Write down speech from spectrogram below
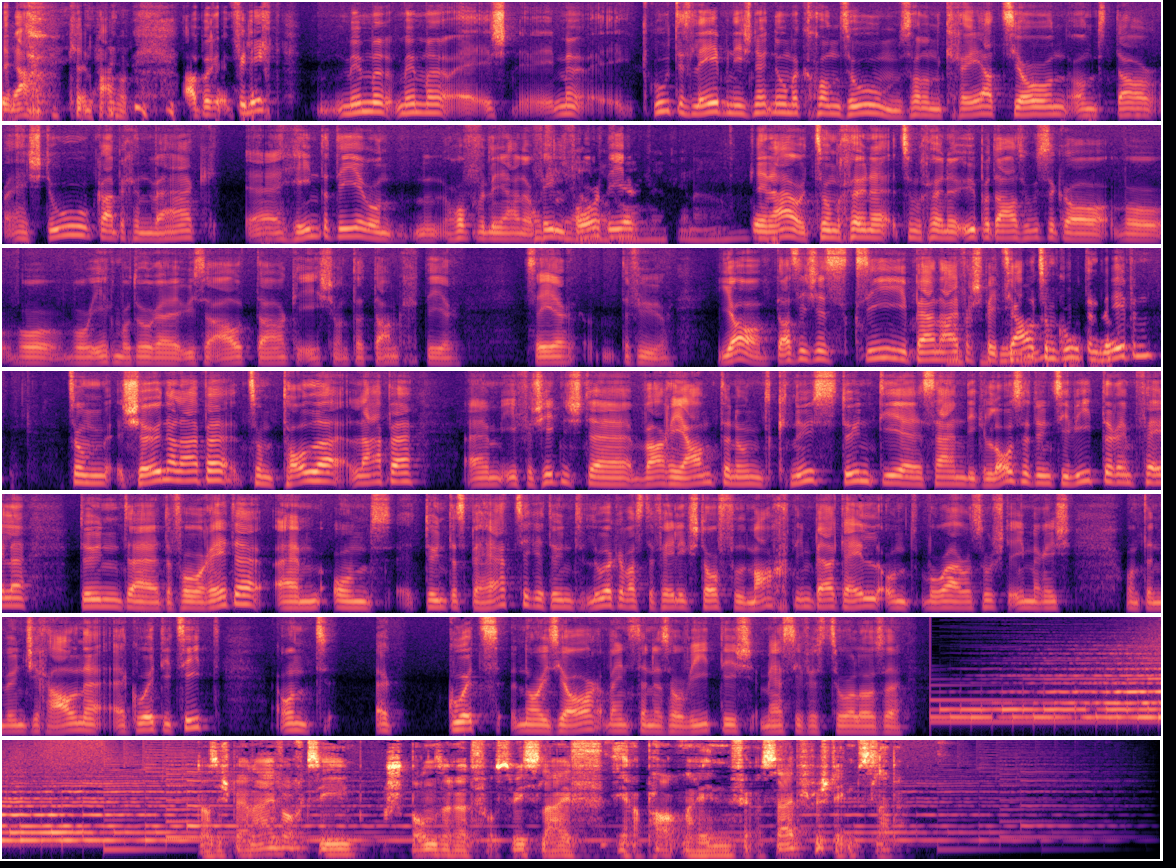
Genau, genau. Aber vielleicht müssen wir, müssen wir, äh, gutes Leben ist nicht nur Konsum, sondern Kreation und da hast du, glaube ich, einen Weg äh, hinter dir und hoffentlich auch noch viel vor dir. Genau. genau, zum können, zum können über das rausgehen, wo, wo, wo irgendwo durch äh, unser Alltag ist. Und da danke ich dir sehr dafür. Ja, das ist es gewesen, Bern einfach spezial zum guten Leben, zum schönen Leben, zum tollen Leben. Ähm, in verschiedensten Varianten und Genüssen. die Sendung hören, sie weiterempfehlen äh, davon reden ähm, und das beherzigen, schauen, was der Felix Stoffel macht im Bergell und wo er sonst immer ist. Und dann wünsche ich allen eine gute Zeit und ein gutes neues Jahr, wenn es dann so weit ist. Merci fürs Zuhören. Das war Bern einfach, gesponsert von Swiss Life, ihrer Partnerin für ein selbstbestimmtes Leben.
